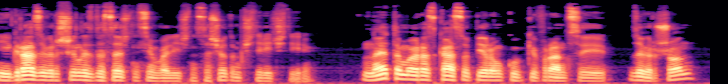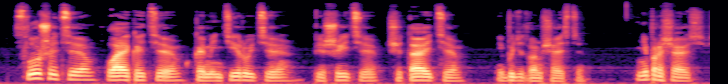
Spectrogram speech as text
и игра завершилась достаточно символично, со счетом 4-4. На этом мой рассказ о первом Кубке Франции завершен. Слушайте, лайкайте, комментируйте, пишите, читайте, и будет вам счастье. Не прощаюсь.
